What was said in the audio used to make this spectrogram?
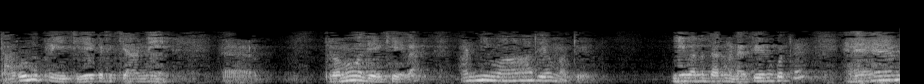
තරුණ ප්‍රීතිය ඒකට කියන්නේ ප්‍රමෝදය කියලා අනිවාර්යයෙන්ම මතුවේ. නිවන ධර්ම නැති වෙනකොට හැම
